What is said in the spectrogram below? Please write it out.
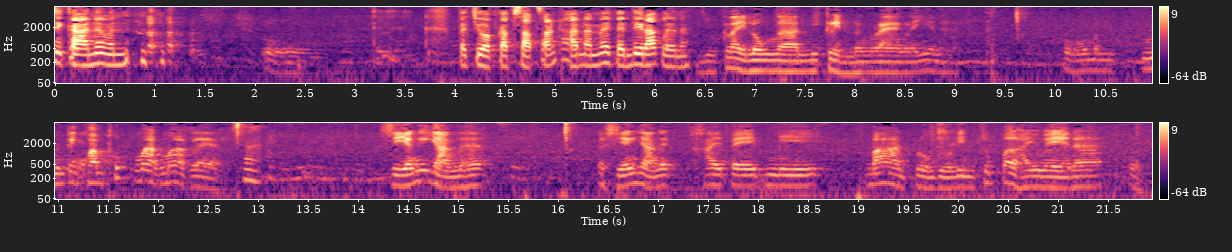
สิการเนี่ยมันโอ้โหประจวบกับสัตว์สังขารอันไม่เป็นที่รักเลยนะ อยู่ใกล้โรงงานมีกลิ่นแรงๆอะไรเงี้ยนะโอ้โหมันมันเป็นความทุกข์มากมากๆเลยอะใช่เสียงอีกอย่างนะฮะเสียงอย่างเนี่ยใครไปมีบ้านปลูกอยู่ริมซุปเปอร์ไฮเวย์นะฮะโอ้โห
